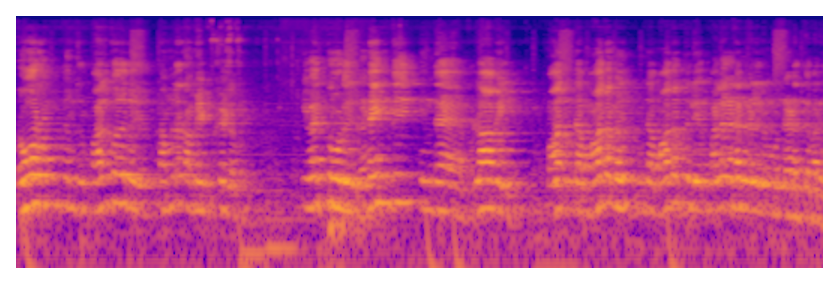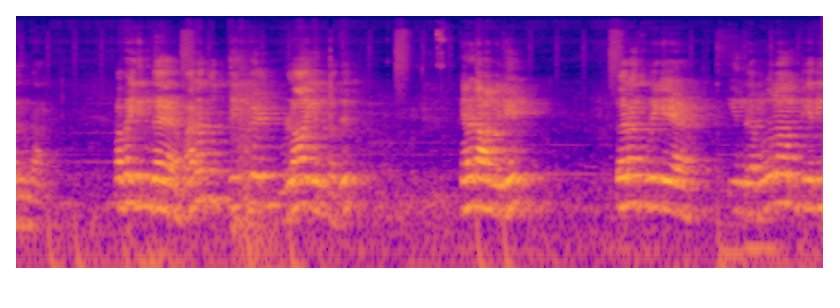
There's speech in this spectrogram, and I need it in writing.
டோரம் என்று பல்வேறு தமிழர் அமைப்புகளும் இவற்றோடு இணைந்து இந்த விழாவை மா- இந்த மாதம் இந்த மாதத்திலே பல இடங்களிலும் முன்னெடுத்து வருகின்றார். அவை இந்த மரபு திங்கள் விழா என்பது கனடாவிலே ஏறக்குறைய இந்த முதலாம் தேதி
